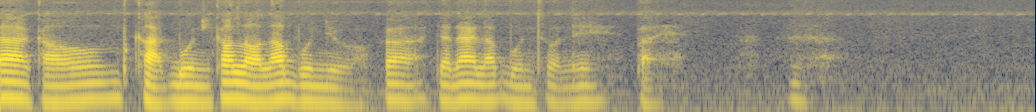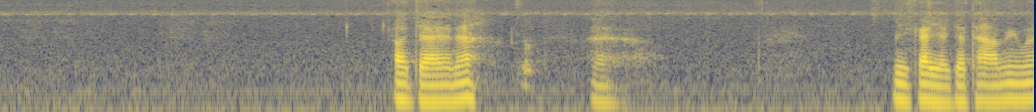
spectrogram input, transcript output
ถ้าเขาขาดบุญเขารอรับบุญอยู่ ก็จะได้รับบุญส่วนนี้ไปเออ เข้าใจนะมีใครอยากจะถามอีกไหม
